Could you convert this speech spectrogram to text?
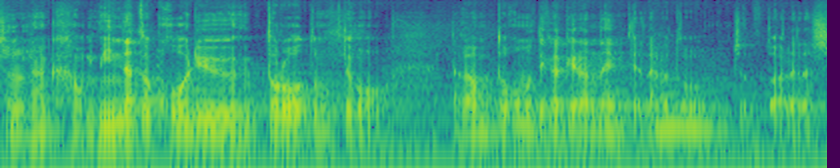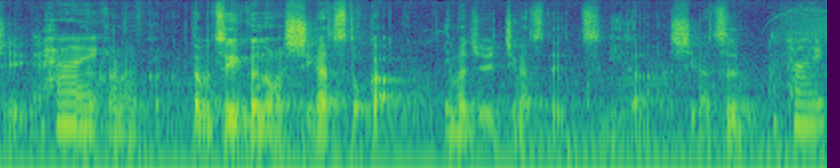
そのなんかみんなと交流取ろうと思ってもなんかもうどこも出かけられないみたいになるとちょっとあれだし、はい。なかなか。多分次来るのが4月とか今11月で次が4月はい。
